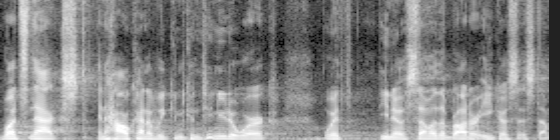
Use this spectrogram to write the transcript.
what's next and how kind of we can continue to work with you know, some of the broader ecosystem.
